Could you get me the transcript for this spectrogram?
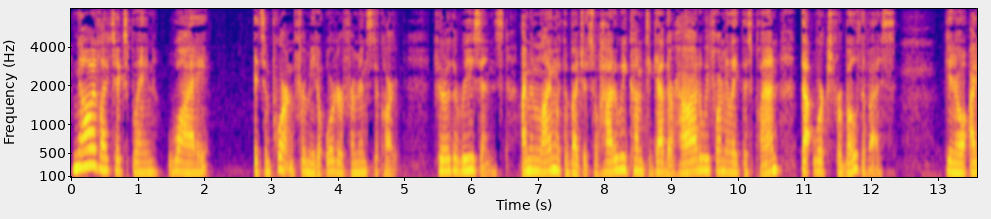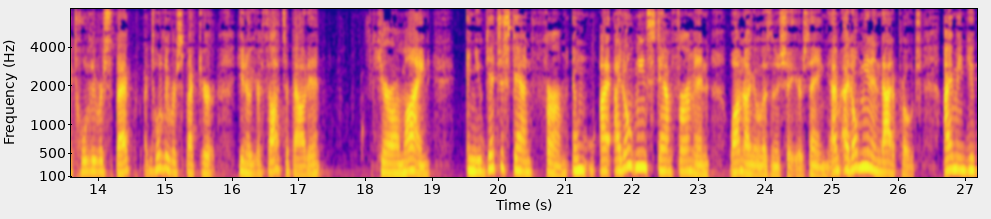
Now I'd like to explain why it's important for me to order from Instacart. Here are the reasons. I'm in line with the budget. So, how do we come together? How do we formulate this plan that works for both of us? You know, I totally respect, I mm-hmm. totally respect your, you know, your thoughts about it. Here are mine. And you get to stand firm. And I, I don't mean stand firm in, well, I'm not going to listen to shit you're saying. I, I, don't mean in that approach. I mean, you,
